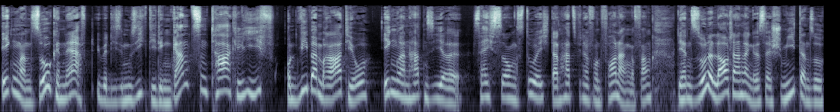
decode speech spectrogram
irgendwann so genervt über diese Musik, die den ganzen Tag lief und wie beim Radio, irgendwann hatten sie ihre sechs Songs durch, dann hat's wieder von vorne angefangen. Die hatten so eine laute Anlage, dass der Schmied dann so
